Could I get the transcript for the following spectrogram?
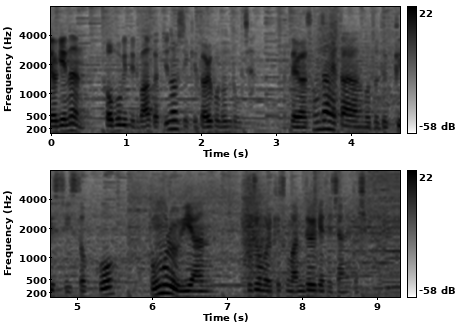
여기는 거북이들이 마음껏 뛰놀 수 있게 넓은 운동장. 내가 성장했다는 것도 느낄 수 있었고 동물을 위한 구조물을 계속 만들게 되지 않을까 싶어요.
